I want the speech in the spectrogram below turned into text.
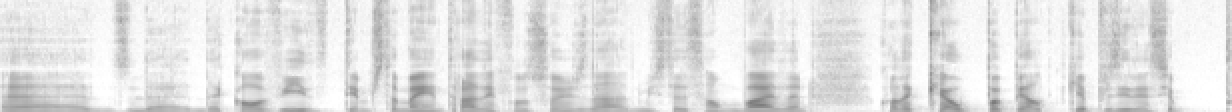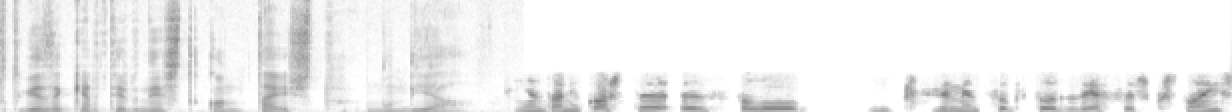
uh, da, da Covid. Temos também entrada em funções da administração Biden. Qual é que é o papel que a presidência portuguesa quer ter neste contexto mundial? António Costa eh, falou precisamente sobre todas essas questões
